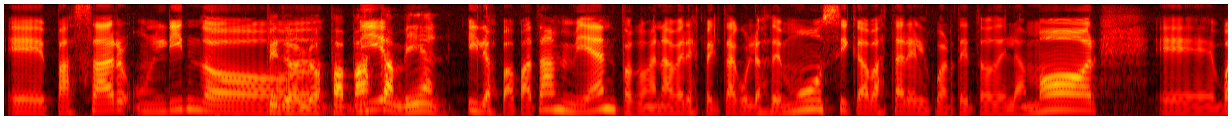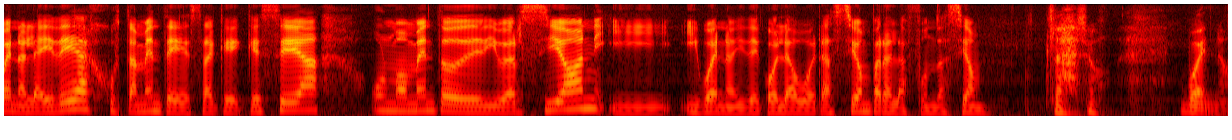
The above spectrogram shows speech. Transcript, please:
eh, pasar un lindo... Pero los papás también. Y los papás también, porque van a haber espectáculos de música, va a estar el Cuarteto del Amor. Eh, bueno, la idea es justamente esa, que, que sea un momento de diversión y, bueno, y de colaboración para la fundación. Claro. Bueno,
